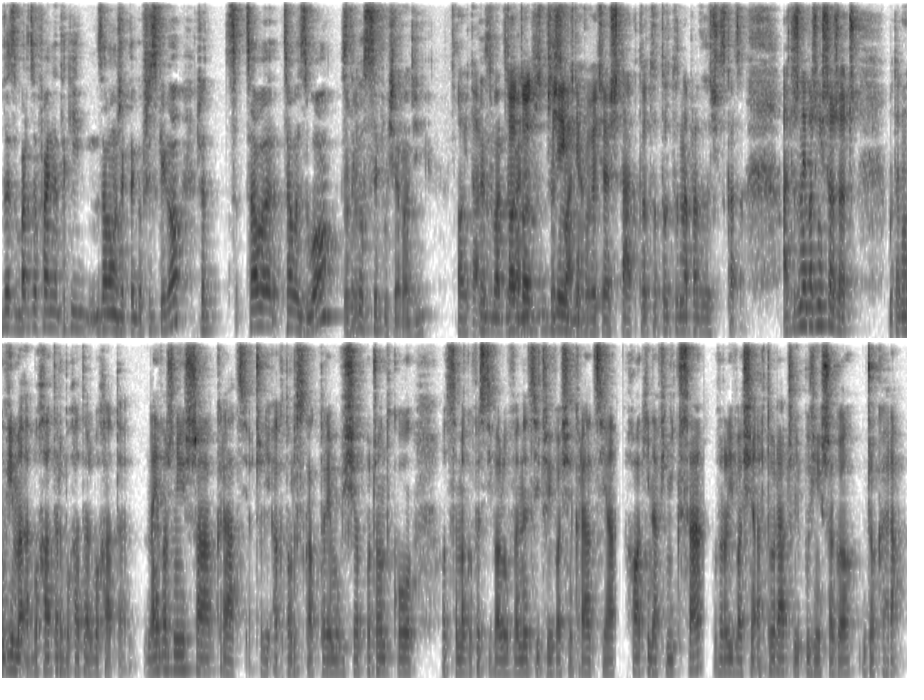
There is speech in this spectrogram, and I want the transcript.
to jest bardzo fajny taki zalążek tego wszystkiego, że całe, całe zło z tego syfu się rodzi. Oj tak, To jest bardzo to, to pięknie powiedziałeś, tak, to, to, to, to naprawdę się zgadza. Ale też najważniejsza rzecz, bo tak mówimy, a bohater, bohater, bohater. Najważniejsza kreacja, czyli aktorska, o której mówi się od początku, od samego festiwalu w Wenecji, czyli właśnie kreacja Joaquina Phoenixa w roli właśnie Artura, czyli późniejszego Jokera.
